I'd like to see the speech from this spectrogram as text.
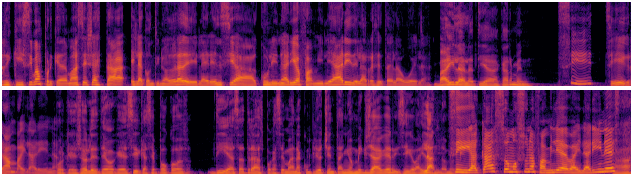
Riquísimas porque además ella está, es la continuadora de la herencia culinaria familiar y de la receta de la abuela. ¿Baila la tía Carmen? Sí, sí, gran bailarina. Porque yo le tengo que decir que hace pocos días atrás, pocas semanas, cumplió 80 años Mick Jagger y sigue bailando. Mick. Sí, acá somos una familia de bailarines Ah.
